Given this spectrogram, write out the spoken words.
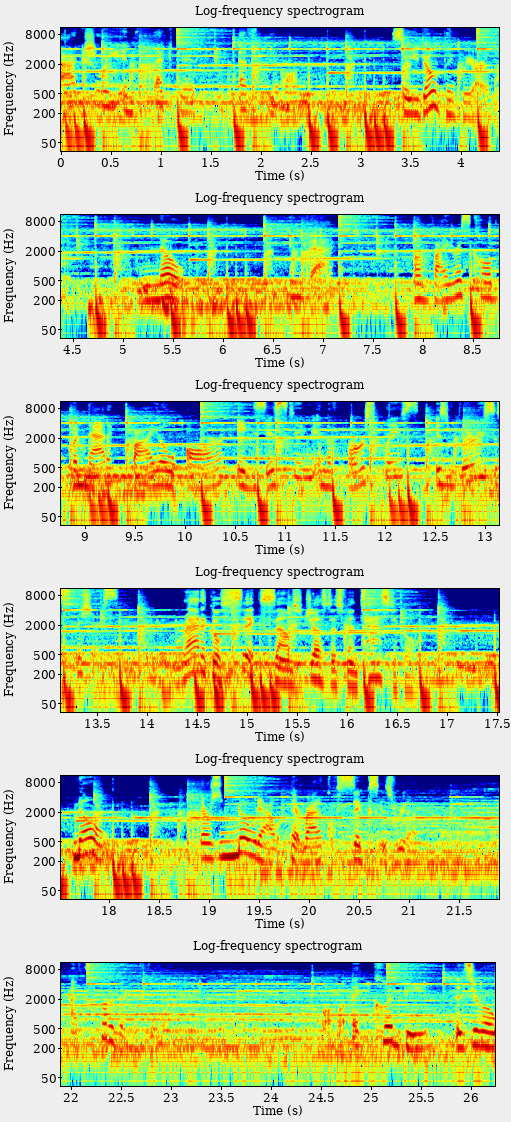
actually infected with FBR. So you don't think we are then? No. Fact, a virus called Fanatic Bio R existing in the first place is very suspicious. Radical 6 sounds just as fantastical. No. There's no doubt that Radical 6 is real. I've heard of it before. Well, it could be that Zero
